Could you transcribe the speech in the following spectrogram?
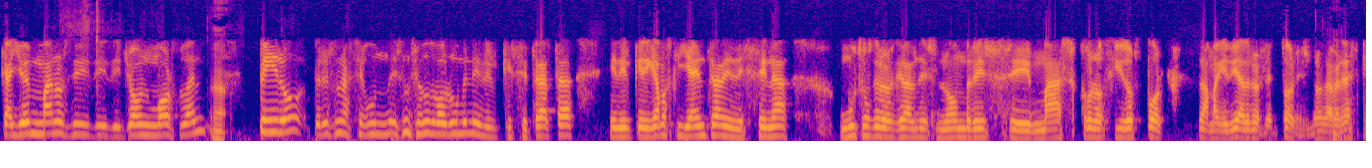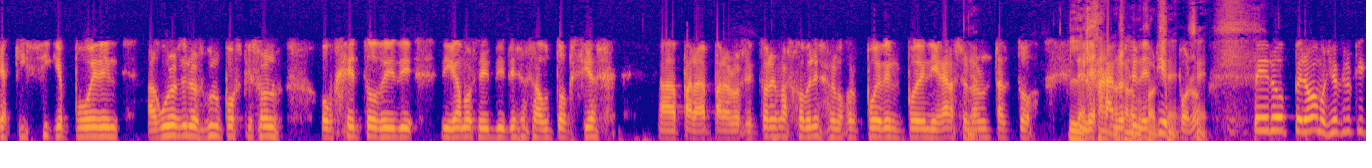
cayó en manos de, de, John Morthland, ah. Pero, pero es, una segunda, es un segundo volumen en el que se trata, en el que digamos que ya entran en escena muchos de los grandes nombres eh, más conocidos por la mayoría de los lectores, ¿no? La verdad es que aquí sí que pueden, algunos de los grupos que son objeto de, de digamos, de, de esas autopsias, para, para los lectores más jóvenes a lo mejor pueden pueden llegar a sonar un tanto lejanos, en el tiempo, ¿no? Pero pero vamos, yo creo que,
